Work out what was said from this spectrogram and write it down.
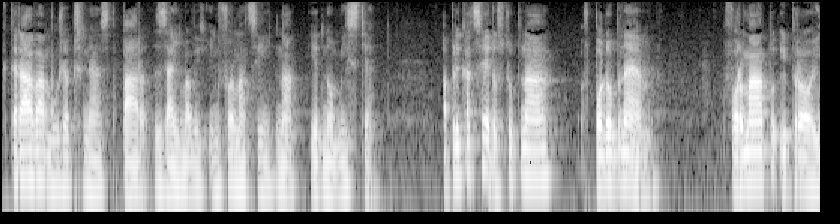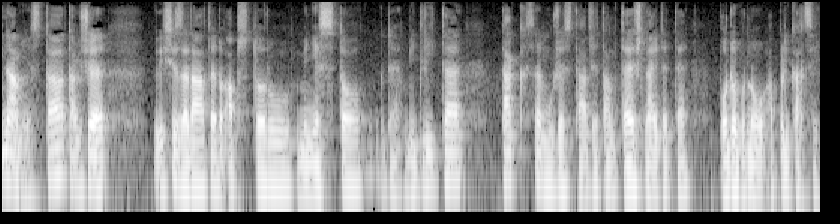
která vám může přinést pár zajímavých informací na jednom místě. Aplikace je dostupná v podobném formátu i pro jiná města, takže když si zadáte do App Store město, kde bydlíte, tak se může stát, že tam též najdete podobnou aplikaci.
